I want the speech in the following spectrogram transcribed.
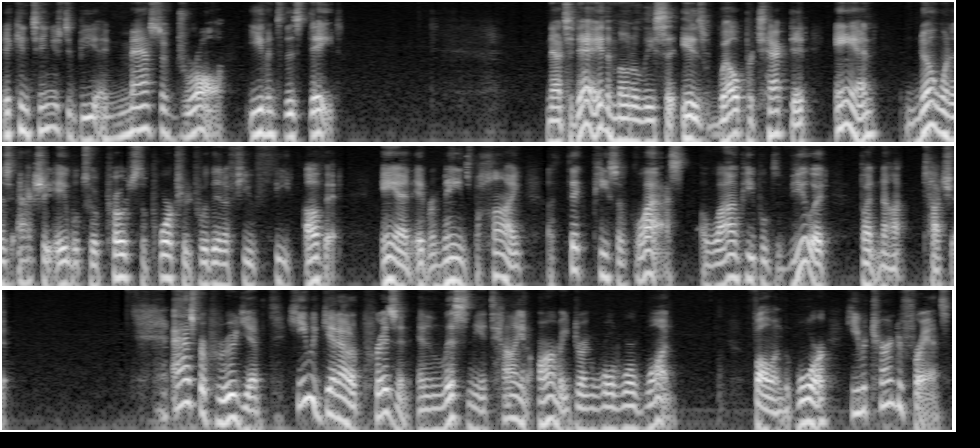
it continues to be a massive draw, even to this date. Now, today, the Mona Lisa is well protected, and no one is actually able to approach the portrait within a few feet of it and it remains behind a thick piece of glass, allowing people to view it but not touch it. As for Peruggia, he would get out of prison and enlist in the Italian army during World War I. Following the war, he returned to France,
